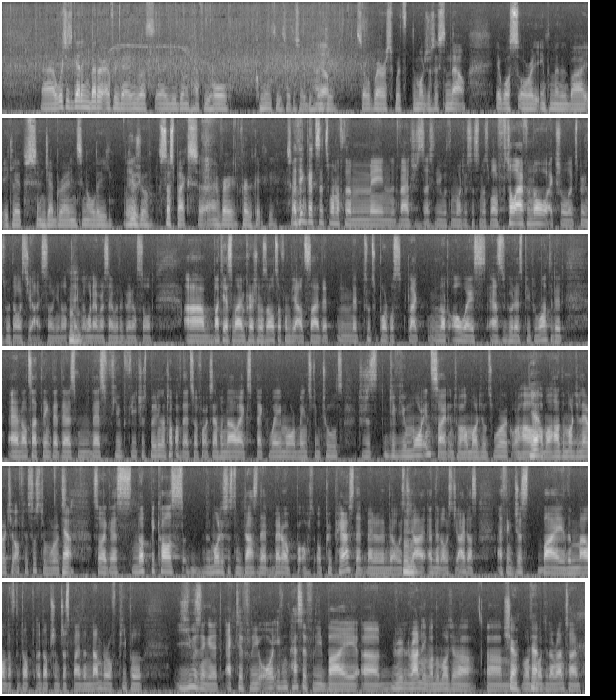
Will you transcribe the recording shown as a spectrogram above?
Uh, which is getting better every day, but uh, you don't have the whole community, so to say, behind Yeah. you. So whereas with the module system now, it was already implemented by Eclipse and JetBrains and all the Yeah. usual suspects uh, very very quickly. So I think that's that's one of the main advantages I see with the module system as well. So I have no actual experience with OSGI, so you know, take Mhm. whatever I say with a grain of salt. Um, but yes, my impression was also from the outside that mm, that tool support was like not always as good as people wanted it. And also, I think that there's mm, there's few features building on top of that. So, for example, now I expect way more mainstream tools to just give you more insight into how modules work or how, Yeah. how, how the modularity of your system works. Yeah. So I guess not because the module system does that better or, or, prepares that better than the OSGI and than OSGI does. I think just by the amount of the adop- adoption, just by the number of people using it actively or even passively by uh, running on the modular um, Sure, mod- yeah. modular runtime.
